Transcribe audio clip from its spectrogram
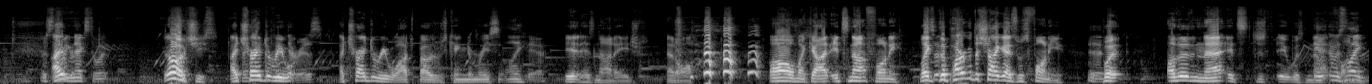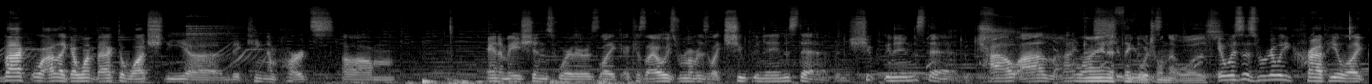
There's something I- next to it. Oh, jeez. I tried to I re. I tried to rewatch Bowser's Kingdom recently. Yeah. It has not aged at all. oh my god, it's not funny. Like the part with the shy guys was funny, Yeah. but other than that, it's just it was not. It, it was funny. like back like I went back to watch the uh, the Kingdom Hearts um, animations where there was like because I always remember it's like shooting in the stab and shooting in the stab. How I like trying to think which one that was. It was this really crappy like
